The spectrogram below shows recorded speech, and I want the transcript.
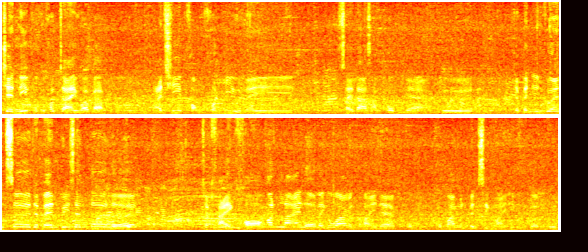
เจนนี้ผมเข้าใจว่าแบบอาชีพของคนที่อยู่ในสายตาสังคมเนี่ยคือ จะเป็นอินฟลูเอนเซอร์จะเป็นพรีเซนเตอร์หรือจะขายของออนไลน์หรืออะไรก็ว่ากันไปเนี่ยผมผมว่ามันเป็นสิ่งใหม่ที่เพิ่งเกิดขึ้น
